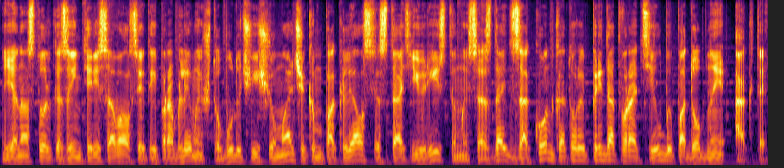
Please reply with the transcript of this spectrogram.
Я настолько заинтересовался этой проблемой, что, будучи еще мальчиком, поклялся стать юристом и создать закон, который предотвратил бы подобные акты.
